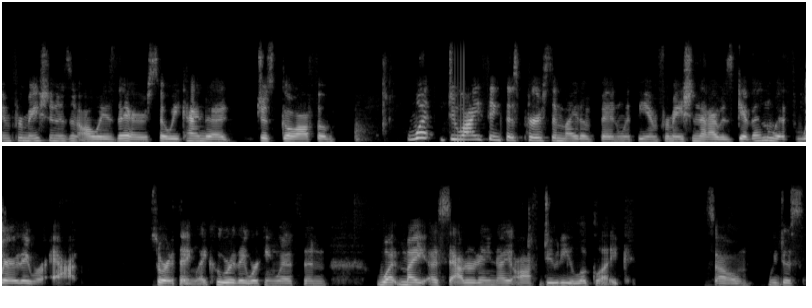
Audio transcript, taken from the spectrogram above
information isn't always there. So we kind of just go off of what do I think this person might have been with the information that I was given with where they were at, sort of thing. Like who are they working with and what might a Saturday night off duty look like? So we just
